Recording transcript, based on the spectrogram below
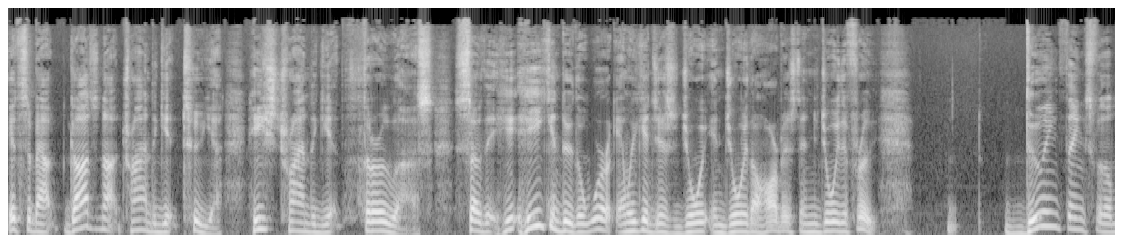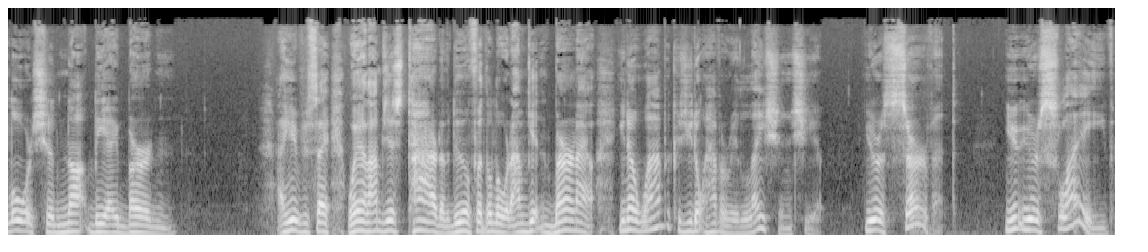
It's about God's not trying to get to you. He's trying to get through us so that He, he can do the work and we can just enjoy, enjoy the harvest and enjoy the fruit doing things for the Lord should not be a burden. I hear people say, Well, I'm just tired of doing for the Lord. I'm getting burnt out. You know why? Because you don't have a relationship. You're a servant. You, are a slave.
